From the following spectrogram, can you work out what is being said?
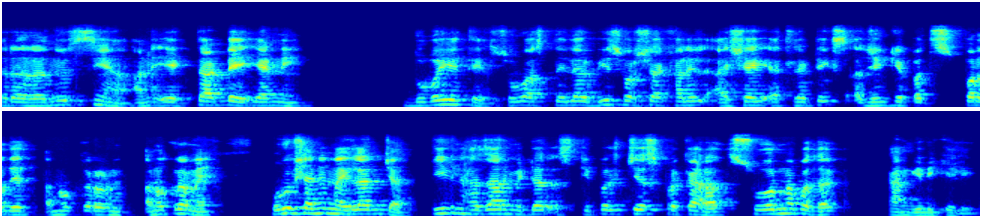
तर रणवीर सिंह आणि एकता डे यांनी दुबई येथे सुरू असलेल्या वीस वर्षाखालील आशियाई अथलेटिक्स अजिंक्यपद स्पर्धेत अनुक्रम अनुक्रमे पुरुष आणि महिलांच्या तीन हजार मीटर स्टिपल चेस प्रकारात सुवर्ण पदक कामगिरी केली.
